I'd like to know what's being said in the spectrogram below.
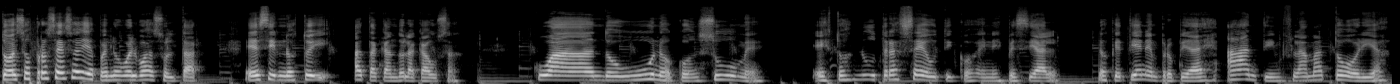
todos esos procesos y después los vuelvo a soltar. Es decir, no estoy atacando la causa. Cuando uno consume estos nutracéuticos, en especial los que tienen propiedades antiinflamatorias,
